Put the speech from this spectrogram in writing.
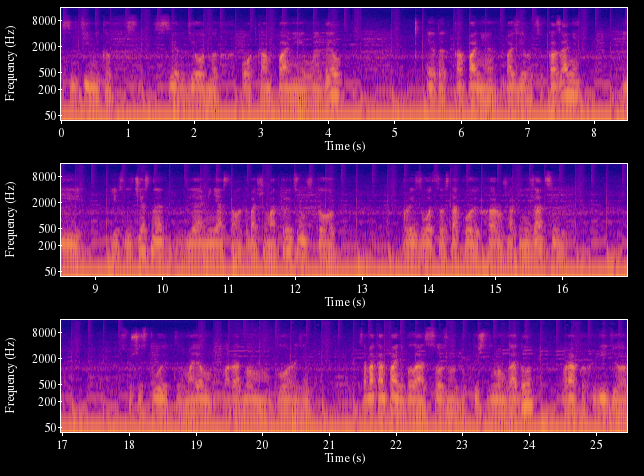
светильников светодиодных от компании Ledel. Эта компания базируется в Казани. И, если честно, для меня стало это большим открытием, что производство с такой хорошей организацией существует в моем родном городе. Сама компания была создана в 2007 году. В рамках видео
